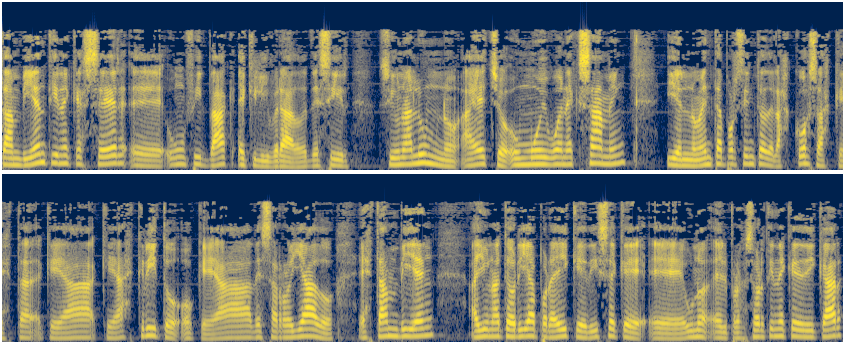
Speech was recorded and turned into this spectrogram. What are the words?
también tiene que ser eh, un feedback equilibrado. Es decir, si un alumno ha hecho un muy buen examen y el 90% de las cosas que, está, que, ha, que ha escrito o que ha desarrollado están bien, hay una teoría por ahí que dice que eh, uno, el profesor tiene que dedicar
